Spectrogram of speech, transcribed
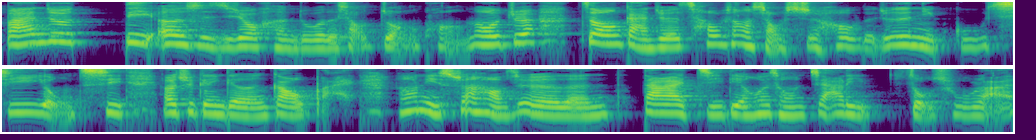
反正就。第二十集就很多的小状况，那我觉得这种感觉超像小时候的，就是你鼓起勇气要去跟一个人告白，然后你算好这个人大概几点会从家里走出来，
